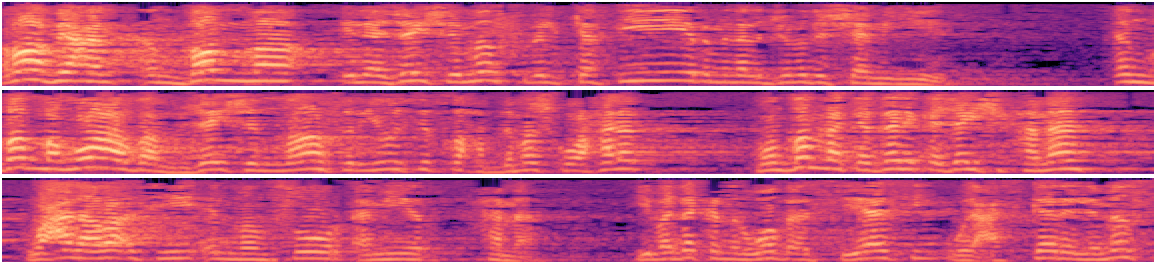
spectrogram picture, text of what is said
رابعا انضم إلى جيش مصر الكثير من الجنود الشاميين. انضم معظم جيش الناصر يوسف صاحب دمشق وحلب وانضم كذلك جيش حماة وعلى رأسه المنصور أمير حماه يبقى ده كان الوضع السياسي والعسكري لمصر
